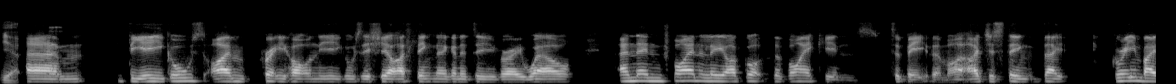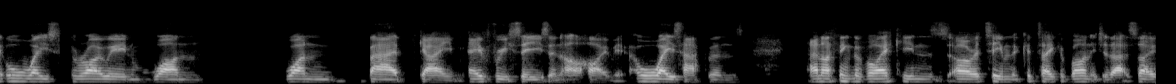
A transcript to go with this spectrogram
Yeah. Um, the Eagles, I'm pretty hot on the Eagles this year. I think they're going to do very well. And then finally, I've got the Vikings to beat them. I, I just think they Green Bay always throw in one one bad game every season at home. It always happens. And I think the Vikings are a team that could take advantage of that. So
